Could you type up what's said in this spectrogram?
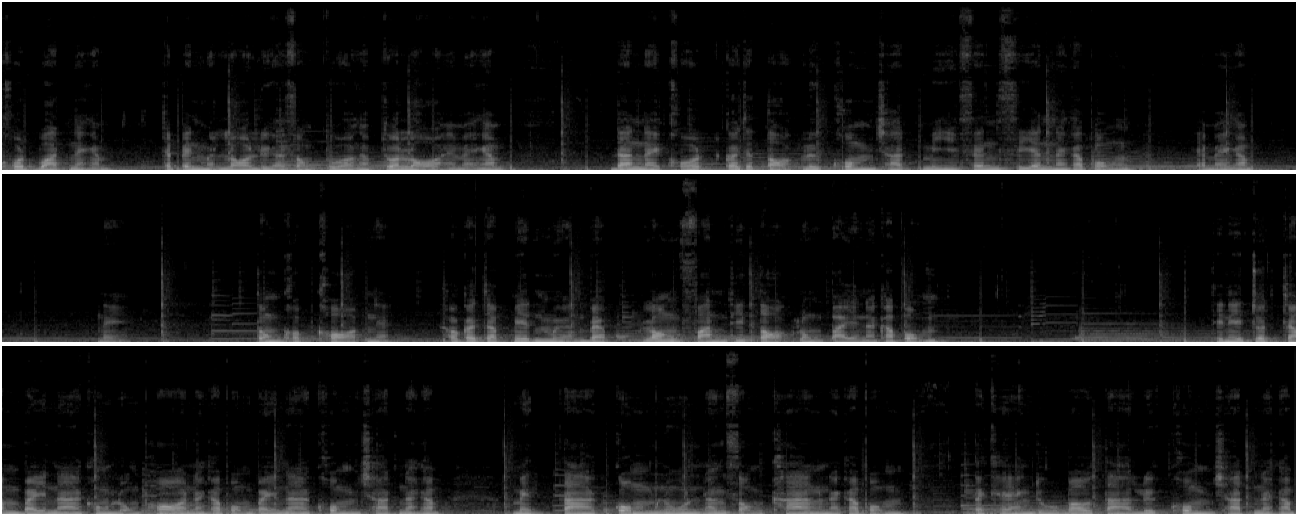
โค้ดวัดนะครับ จะเป็นเหมือนรอเรือ 2 ตัวครับ ตัวรอเห็นไหมครับ ด้านในโค้ดก็จะตอกลึกคมชัดมีเส้นเสี้ยนนะครับผมเห็นไหมครับนี่ตรงขอบขอบเนี่ยเขาก็จะเป็นเหมือนแบบร่องฟันที่ตอกลงไปนะครับผม ทีนี้จดจำใบหน้าของหลวงพ่อนะครับ ผมใบหน้าคมชัดนะครับ เม็ดตากลมนูนทั้งสองข้างนะครับ ผมตะแคงดูเบ้าตาลึกคมชัดนะครับ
